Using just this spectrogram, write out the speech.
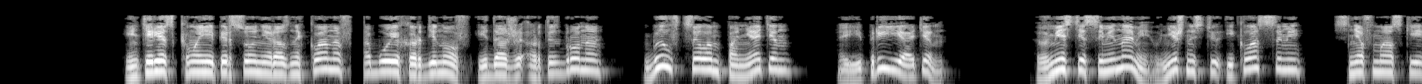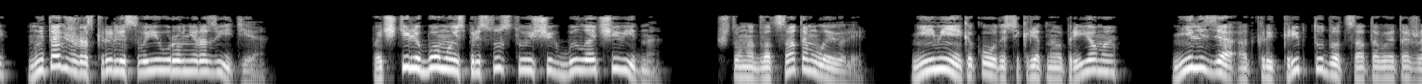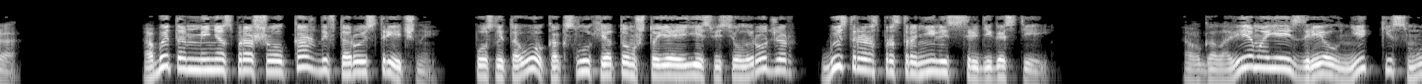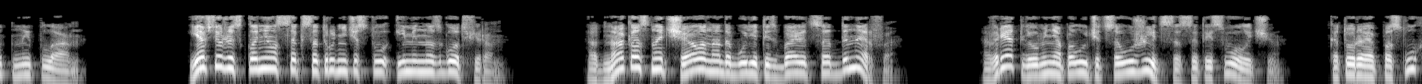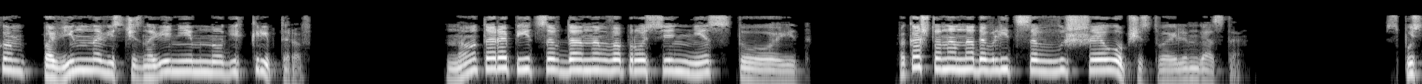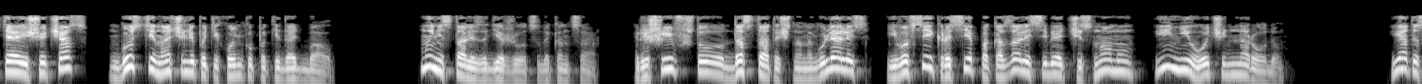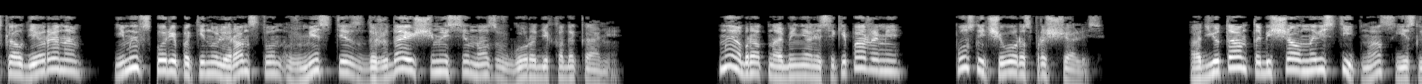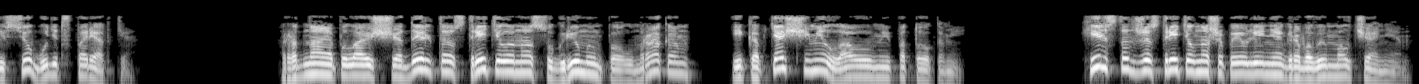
Интерес к моей персоне разных кланов, обоих орденов и даже Артесброна был в целом понятен и приятен. Вместе с именами, внешностью и классами Сняв маски, мы также раскрыли свои уровни развития. Почти любому из присутствующих было очевидно, что на двадцатом левеле, не имея какого-то секретного приема, нельзя открыть крипту двадцатого этажа. Об этом меня спрашивал каждый второй встречный, после того, как слухи о том, что я и есть веселый Роджер, быстро распространились среди гостей а в голове моей зрел некий смутный план. Я все же склонялся к сотрудничеству именно с Готфером. Однако сначала надо будет избавиться от Денерфа. Вряд ли у меня получится ужиться с этой сволочью, которая, по слухам, повинна в исчезновении многих крипторов. Но торопиться в данном вопросе не стоит. Пока что нам надо влиться в высшее общество Эленгаста. Спустя еще час гости начали потихоньку покидать бал. Мы не стали задерживаться до конца, решив, что достаточно нагулялись и во всей красе показали себя честному и не очень народу. Я отыскал Диорена, и мы вскоре покинули Ранствон вместе с дожидающимися нас в городе ходаками. Мы обратно обменялись экипажами, после чего распрощались. Адъютант обещал навестить нас, если все будет в порядке. Родная пылающая дельта встретила нас угрюмым полумраком и коптящими лавовыми потоками. Хельстад же встретил наше появление гробовым молчанием.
